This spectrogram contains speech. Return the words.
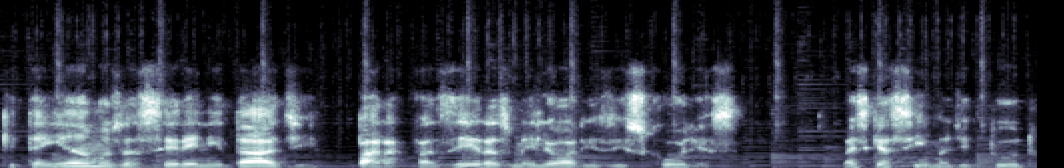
que tenhamos a serenidade para fazer as melhores escolhas, mas que acima de tudo,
